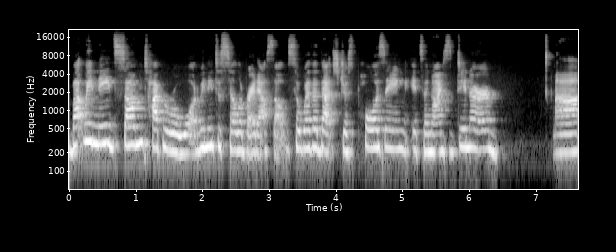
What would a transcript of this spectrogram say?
but we need some type of reward. We need to celebrate ourselves. So whether that's just pausing, it's a nice dinner, uh,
